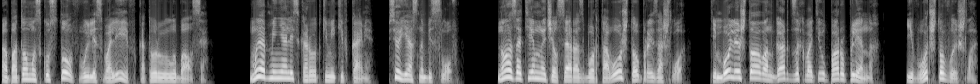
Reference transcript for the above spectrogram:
а потом из кустов вылез Валеев, который улыбался. Мы обменялись короткими кивками, все ясно без слов. Ну а затем начался разбор того, что произошло. Тем более, что авангард захватил пару пленных. И вот что вышло.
